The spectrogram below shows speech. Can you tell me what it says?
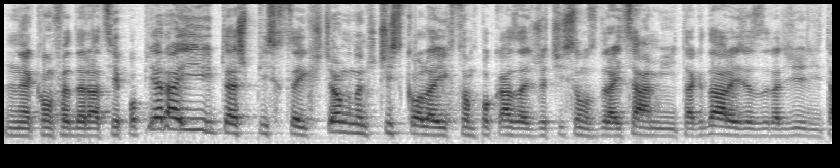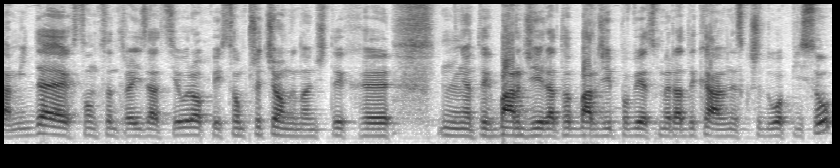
mm, Konfederację popiera i też PiS chce ich ściągnąć. Ci z kolei chcą pokazać, że ci są zdrajcami i tak dalej, że zdradzili tam ideę, chcą centralizacji Europy i chcą przyciągnąć tych, e, mm, tych bardziej, bardziej powiedzmy radykalne skrzydło PiSu.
